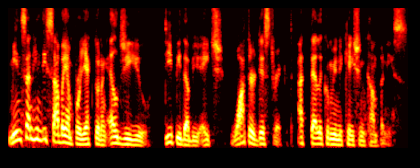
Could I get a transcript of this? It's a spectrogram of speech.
Minsan hindi sabay ang proyekto ng LGU, DPWH, Water District at telecommunication companies.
